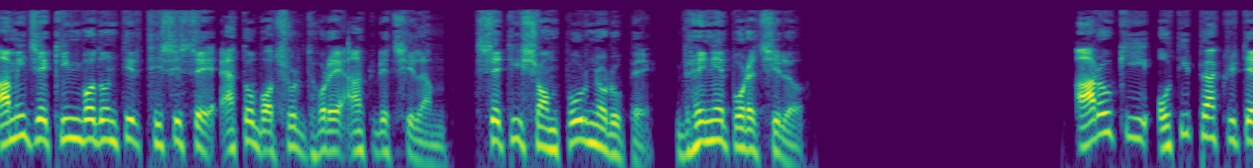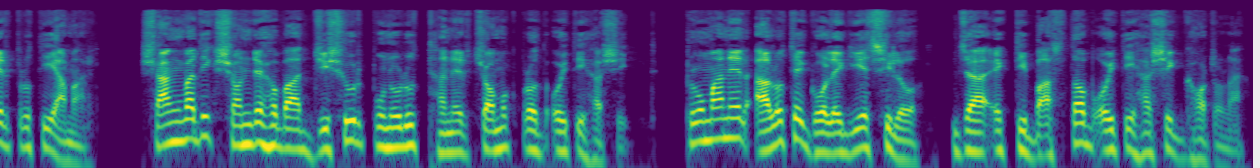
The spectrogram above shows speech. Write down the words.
আমি যে কিংবদন্তির থিসিসে এত বছর ধরে আঁকড়েছিলাম সেটি সম্পূর্ণরূপে ভেঙে পড়েছিল। আরও কি অতিপ্রাকৃতের প্রতি আমার? সাংবাদিক সন্দেহবাদ যিশুর পুনরুত্থানের চমকপ্রদ ঐতিহাসিক প্রমাণের আলোতে গলে গিয়েছিল যা একটি বাস্তব ঐতিহাসিক ঘটনা।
